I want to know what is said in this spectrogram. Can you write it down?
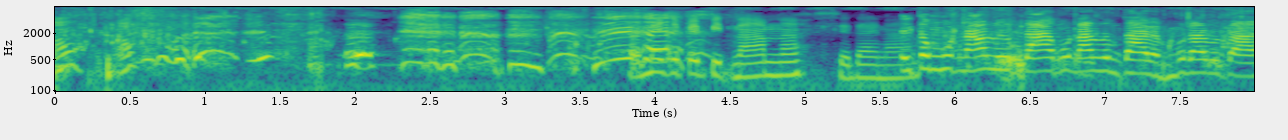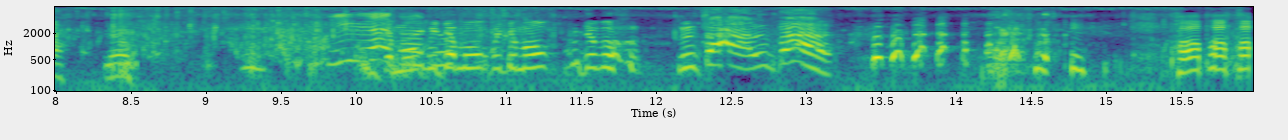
เอ้าเอ้าแต่แม่จะไปปิดน้ำนะเสียดายน้ไอ้ต้องมุดน้ำลืมตามุดน้ำลืมตาแบบมุดน้ำลืมตาเร็วนี่ปิดจมูกปิดจมูกปิดจมูกปิดจมูก ลืมตาลืมตาำพอพอพอ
